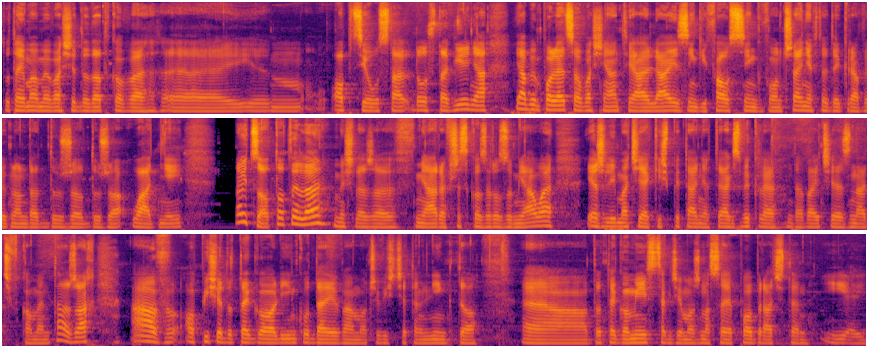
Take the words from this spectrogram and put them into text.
tutaj mamy właśnie dodatkowe e, ym, opcje usta do ustawienia. Ja bym polecał właśnie anti-aliasing i falsing włączenie, wtedy gra wygląda dużo, dużo ładniej. No i co, to tyle. Myślę, że w miarę wszystko zrozumiałe. Jeżeli macie jakieś pytania, to jak zwykle dawajcie znać w komentarzach, a w opisie do tego linku daję Wam oczywiście ten link do, e, do tego miejsca, gdzie można sobie pobrać ten EA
